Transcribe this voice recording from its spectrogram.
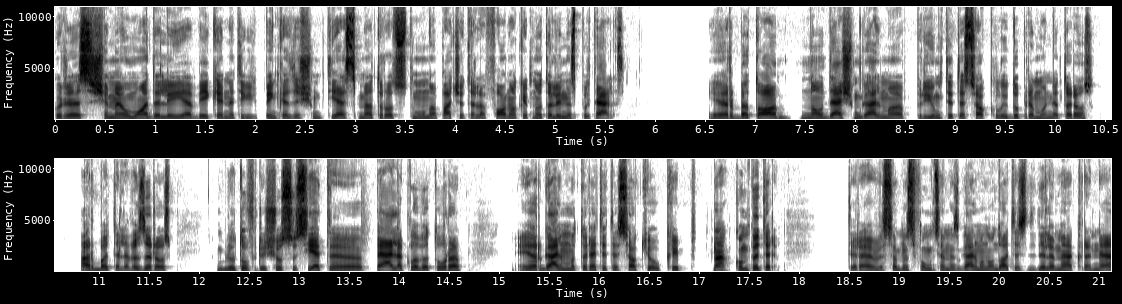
kuris šiame jau modelyje veikia net iki 50 m atstumu nuo pačio telefono kaip nuotolinis pultelis. Ir be to, Note 10 galima prijungti tiesiog klaidų prie monitoriaus arba televizoriaus, Bluetooth ryšių susijęti pelę klaviatūrą ir galima turėti tiesiog jau kaip, na, kompiuterį. Tai yra visomis funkcijomis galima naudotis dideliame ekrane,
